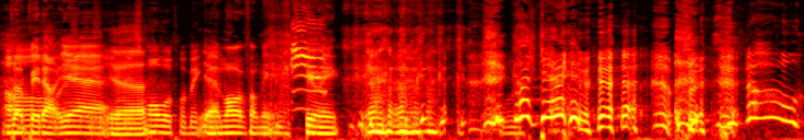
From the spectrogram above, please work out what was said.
blurb it Oh, out. Yeah, yeah, Yeah. It's more work for Mick. me. more work for Mick. Feel Mick. God damn it! no.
